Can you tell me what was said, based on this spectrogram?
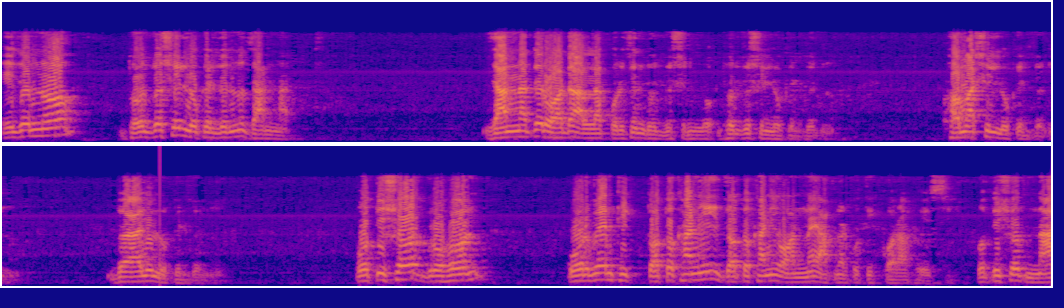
এই জন্য ধৈর্যশীল লোকের জন্য জান্নাত। জান্নাতের ওয়াদা আল্লাহ করেছেন ধৈর্যশীল ধৈর্যশীল লোকের জন্য, ক্ষমাশীল লোকের জন্য, দয়ালু লোকের জন্য। প্রতিশোধ গ্রহণ করবেন ঠিক ততখানি যতখানি অন্যায় আপনার প্রতি করা হয়েছে। প্রতিশোধ না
